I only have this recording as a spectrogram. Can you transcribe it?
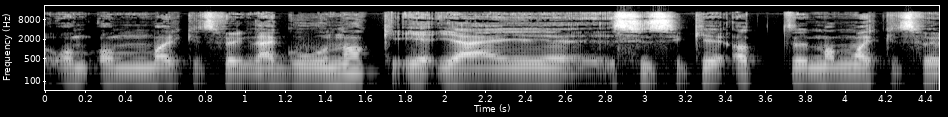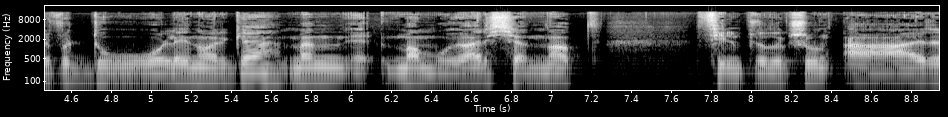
om, om markedsføringen er god nok. Jeg, jeg syns ikke at man markedsfører for dårlig i Norge, men man må jo erkjenne at filmproduksjon er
